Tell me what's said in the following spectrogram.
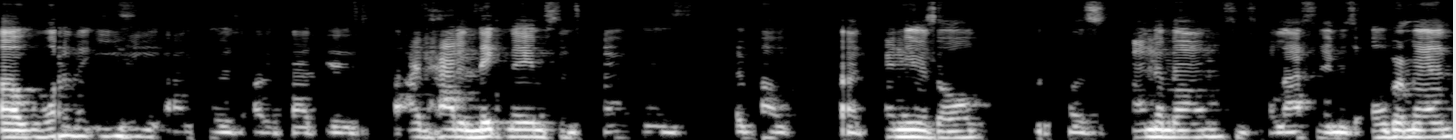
uh, one of the easy answers out of that is I've had a nickname since I was about uh, 10 years old, which was Pandaman, since my last name is Oberman.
